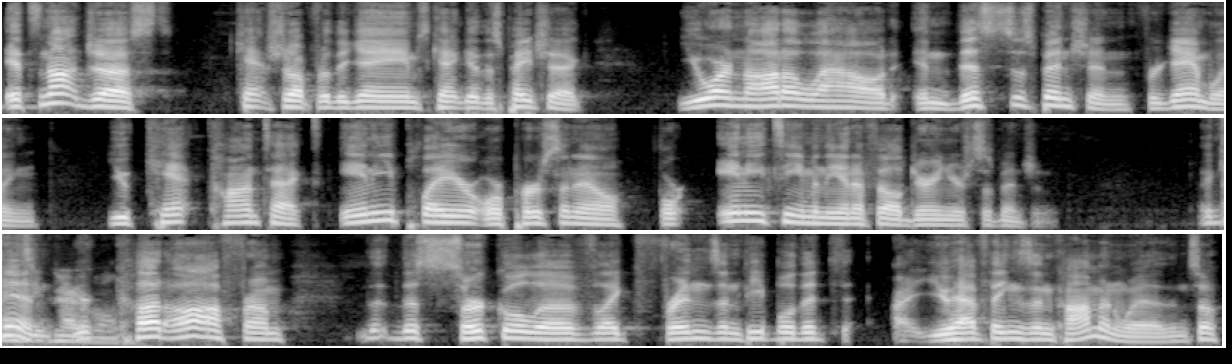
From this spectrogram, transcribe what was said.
It's not just can't show up for the games, can't get this paycheck. You are not allowed in this suspension for gambling. You can't contact any player or personnel for any team in the NFL during your suspension. Again, you're cut off from the, the circle of like friends and people that uh, you have things in common with. And so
